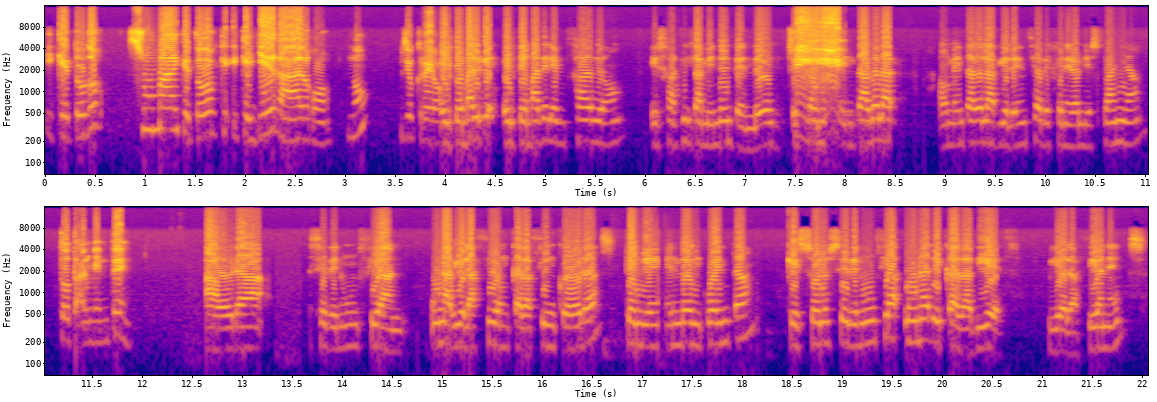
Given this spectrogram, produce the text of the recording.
y que todo suma y que todo que, que llega a algo, ¿no? Yo creo. El tema, del, el tema del enfado es fácil también de entender. Sí. Ha aumentado la, ha aumentado la violencia de género en España. Totalmente. Ahora se denuncian una violación cada cinco horas, teniendo en cuenta que solo se denuncia una de cada diez violaciones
